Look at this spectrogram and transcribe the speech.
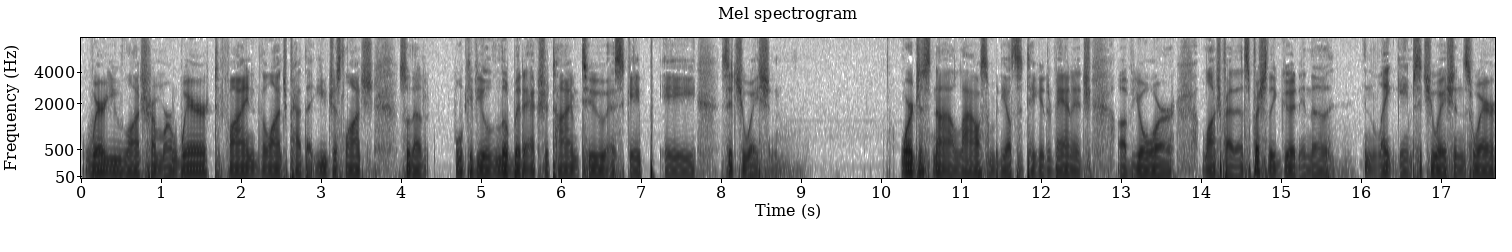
where you launch from or where to find the launch pad that you just launched, so that will give you a little bit of extra time to escape a situation. Or just not allow somebody else to take advantage of your launch pad. That's especially good in the in late game situations where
